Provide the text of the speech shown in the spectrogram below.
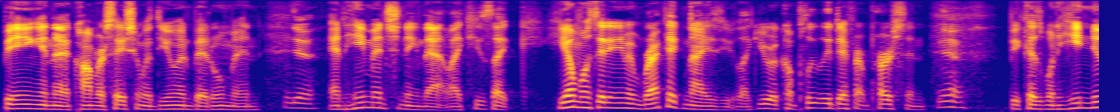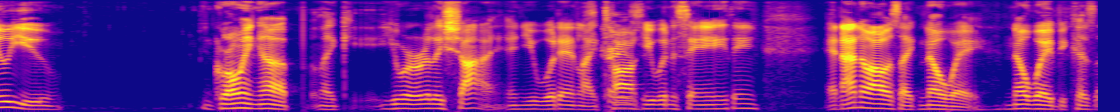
being in a conversation with you and Berumen Yeah, and he mentioning that like he's like he almost didn't even recognize you. Like you were a completely different person. Yeah, because when he knew you growing up like you were really shy and you wouldn't like talk you wouldn't say anything. And I know I was like no way no way because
